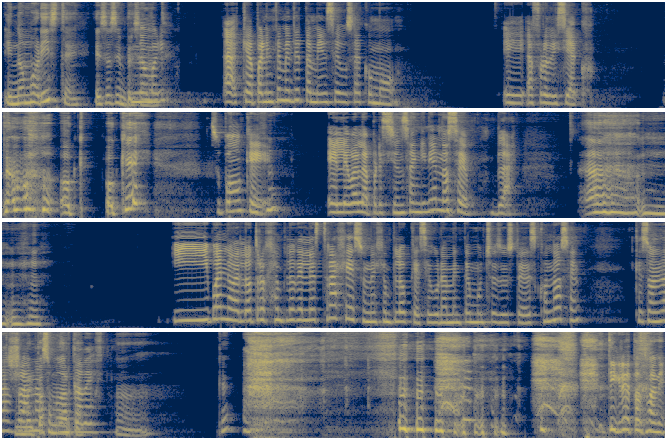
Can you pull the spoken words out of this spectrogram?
¿Y no moriste? Eso es impresionante. No morí. Ah, que aparentemente también se usa como eh, afrodisíaco. ok. Supongo que eleva la presión sanguínea, no sé, bla. Ah, y bueno, el otro ejemplo que les traje es un ejemplo que seguramente muchos de ustedes conocen, que son las ranas punta de... Ah, ¿Qué? Tigre Tasmania.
